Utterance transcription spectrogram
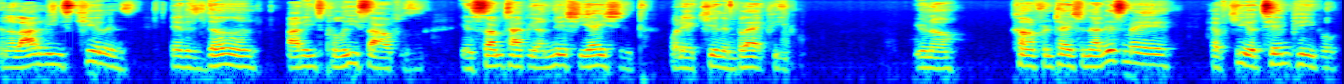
and a lot of these killings that is done by these police officers is some type of initiation where they're killing black people. You know, confrontation. Now, this man have killed 10 people,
